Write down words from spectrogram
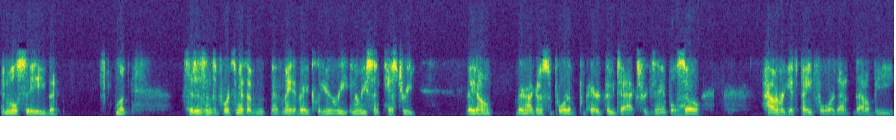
and we'll see. But look, citizens of Fort Smith have, have made it very clear re- in recent history they don't they're not going to support a prepared food tax, for example. So, however it gets paid for, that that'll be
